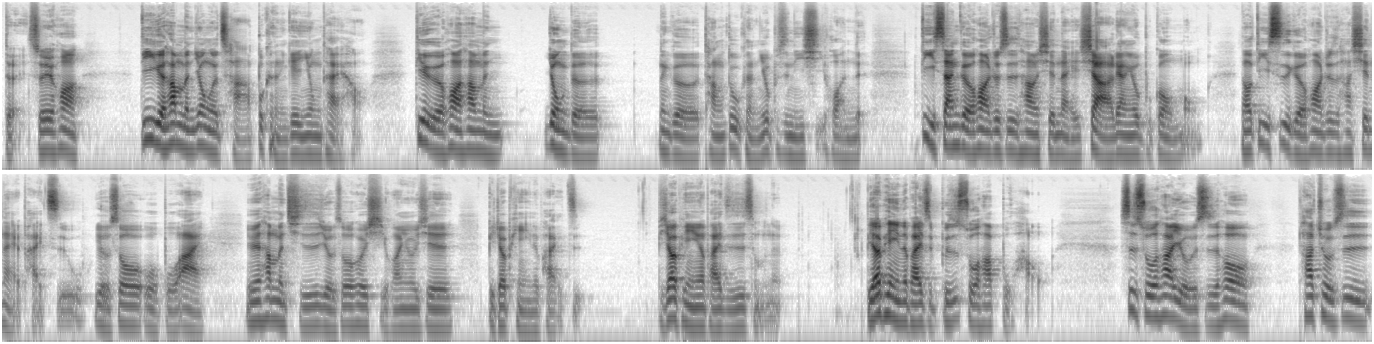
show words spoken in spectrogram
对，所以话，第一个他们用的茶不可能给你用太好，第二个的话，他们用的。那个糖度可能又不是你喜欢的。第三个的话就是他们鲜奶下的量又不够猛，然后第四个的话就是它鲜奶的牌子物，有时候我不爱，因为他们其实有时候会喜欢用一些比较便宜的牌子。比较便宜的牌子是什么呢？比较便宜的牌子不是说它不好，是说它有时候它就是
